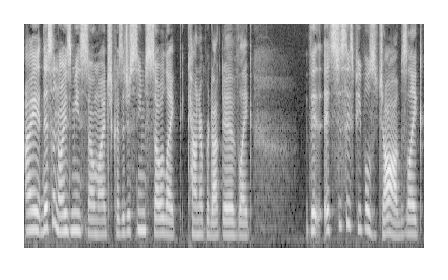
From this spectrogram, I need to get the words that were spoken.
I this annoys me so much because it just seems so like counterproductive. Like it's just these people's jobs. Like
